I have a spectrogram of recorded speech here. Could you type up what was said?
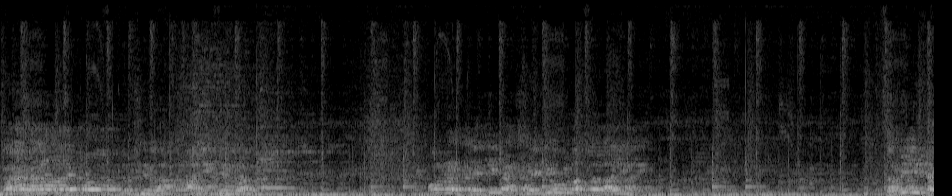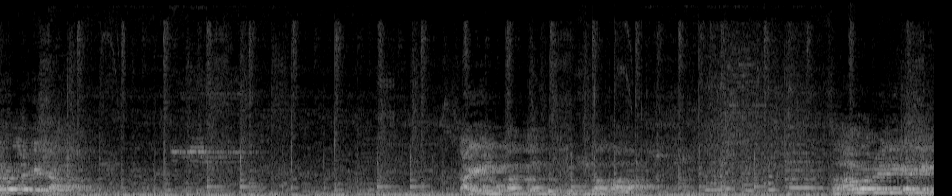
घराघरामध्ये पाऊस शिरला पाणी शिरलं. पूर्ण शेतीला शेती उद्ध्वस्त झाली. जमिनी ठरवल्या गेल्या. काही लोकांचा मृत्यू सुद्धा झाला. जनावर गेली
